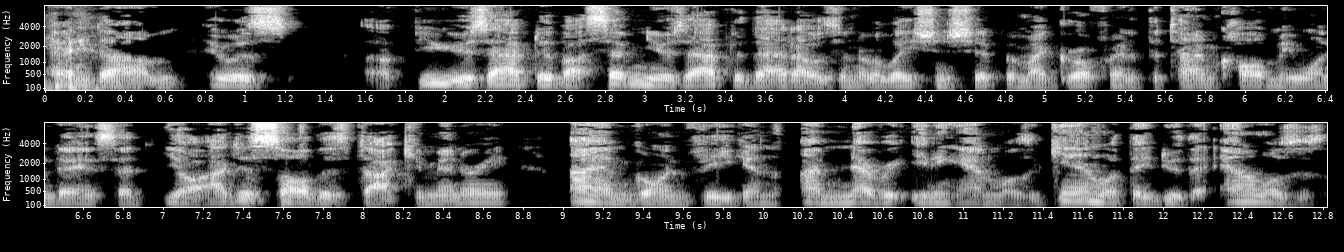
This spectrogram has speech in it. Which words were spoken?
and um, it was a few years after, about seven years after that, I was in a relationship, and my girlfriend at the time called me one day and said, "Yo, I just saw this documentary. I am going vegan. I'm never eating animals again. What they do to animals is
